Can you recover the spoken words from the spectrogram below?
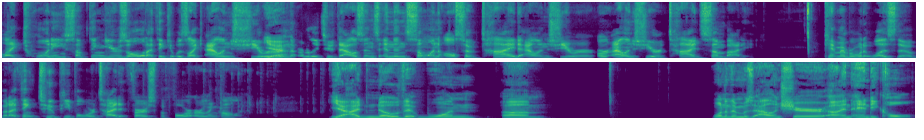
like 20 something years old. I think it was like Alan Shearer Yeah. in the early 2000s. And then someone also tied Alan Shearer, or Alan Shearer tied somebody. Can't remember what it was though, but I think two people were tied at first before Erling Haaland. Yeah, I know that one um one of them was Alan Shearer uh, and Andy Cole.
